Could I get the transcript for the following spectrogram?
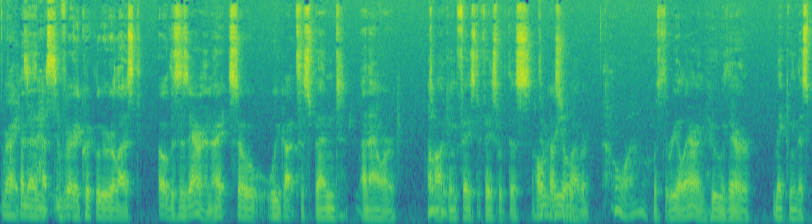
Right, and then to very quickly we realized, oh, this is Aaron, right? So we got to spend an hour talking face to face with this Holocaust real- survivor, Oh wow! with the real Aaron, who they're making this.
